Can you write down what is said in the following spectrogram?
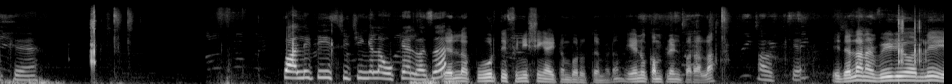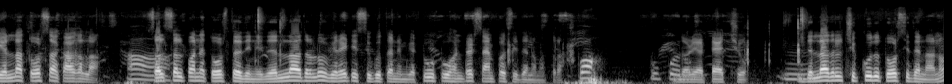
ಓಕೆ. ಕ್ವಾಲಿಟಿ ಸ್ಟಿಚಿಂಗ್ ಎಲ್ಲ ಓಕೆ ಅಲ್ವಾ ಸರ್ ಎಲ್ಲ ಪೂರ್ತಿ ಫಿನಿಶಿಂಗ್ ಐಟಮ್ ಬರುತ್ತೆ ಮೇಡಮ್ ಏನು ಕಂಪ್ಲೇಂಟ್ ಬರಲ್ಲ. ಓಕೆ. ಇದೆಲ್ಲ ನಾನು ವಿಡಿಯೋ ಅಲ್ಲಿ ಎಲ್ಲ ತೋರ್ಸೋಕ್ಕಾಗಲ್ಲ. ಹಾ ಸ್ವಲ್ಪ ಸ್ವಲ್ಪನೇ ತೋರಿಸ್ತಾ ಇದ್ದೀನಿ. ಇದೆಲ್ಲದರಲ್ಲೂ ವೆರೈಟಿ ಸಿಗುತ್ತೆ ನಿಮಗೆ. ಟೂ ಟೂ ಹಂಡ್ರೆಡ್ ಸ್ಯಾಂಪಲ್ಸ್ ಇದೆ ನಮ್ಮ ಹತ್ರ. ನೋಡಿ ಅಟ್ಯಾಚು ಇದೆಲ್ಲದ್ರಲ್ಲಿ ಚಿಕ್ಕದು ತೋರಿಸಿದೆ ನಾನು.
